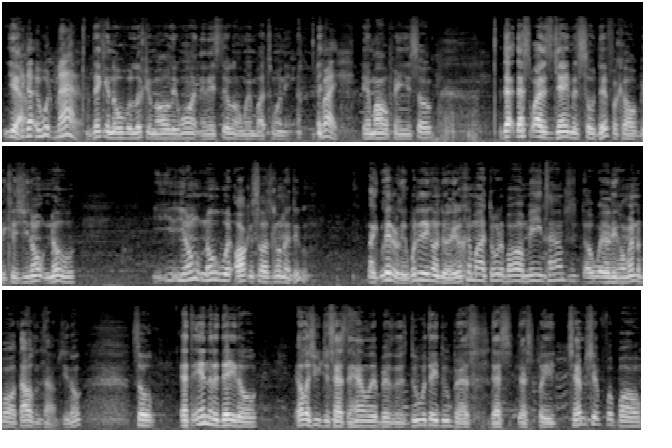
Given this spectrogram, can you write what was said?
yeah, it, it, wouldn't matter. They can overlook them all they want, and they're still gonna win by twenty. Right. In my opinion, so that that's why this game is so difficult because you don't know you, you don't know what Arkansas is gonna do. Like literally, what are they gonna do? Are they gonna come out and throw the ball a million times, or are they gonna run the ball a thousand times? You know. So at the end of the day, though, LSU just has to handle their business, do what they do best. That's that's play championship football.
